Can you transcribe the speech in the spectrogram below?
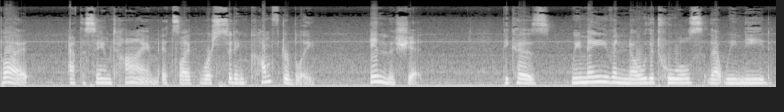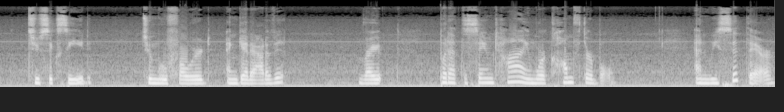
But at the same time, it's like we're sitting comfortably in the shit because we may even know the tools that we need to succeed, to move forward and get out of it, right? But at the same time, we're comfortable and we sit there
